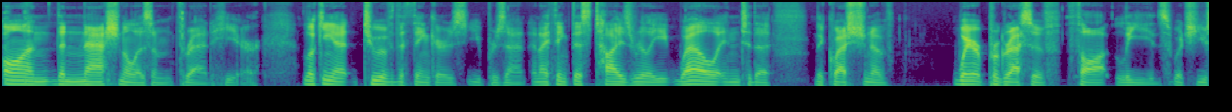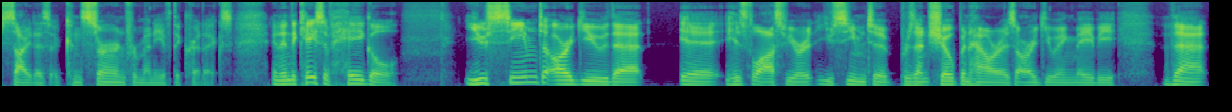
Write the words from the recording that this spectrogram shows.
on the nationalism thread here, looking at two of the thinkers you present. And I think this ties really well into the the question of where progressive thought leads, which you cite as a concern for many of the critics. And in the case of Hegel, you seem to argue that it, his philosophy, or you seem to present Schopenhauer as arguing maybe that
